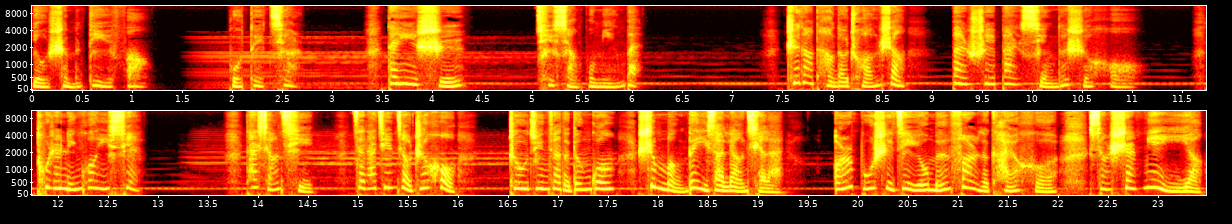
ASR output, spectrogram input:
有什么地方不对劲儿。但一时却想不明白，直到躺到床上半睡半醒的时候，突然灵光一现，他想起在他尖叫之后，周军家的灯光是猛的一下亮起来，而不是借由门缝的开合像扇面一样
